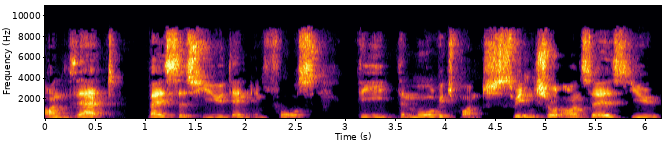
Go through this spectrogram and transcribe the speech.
on that basis, you then enforce the the mortgage bond. Sweden's short answer is you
